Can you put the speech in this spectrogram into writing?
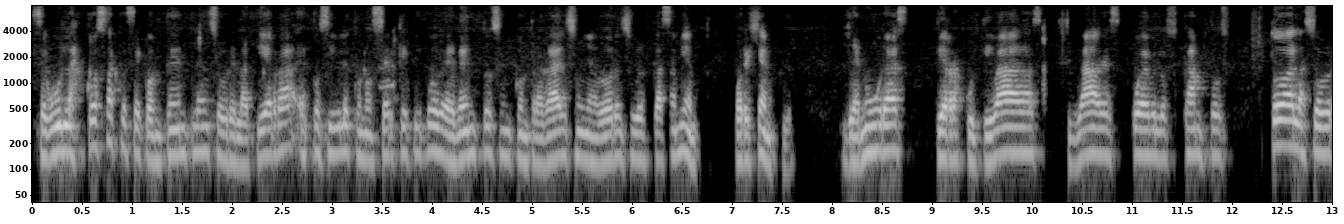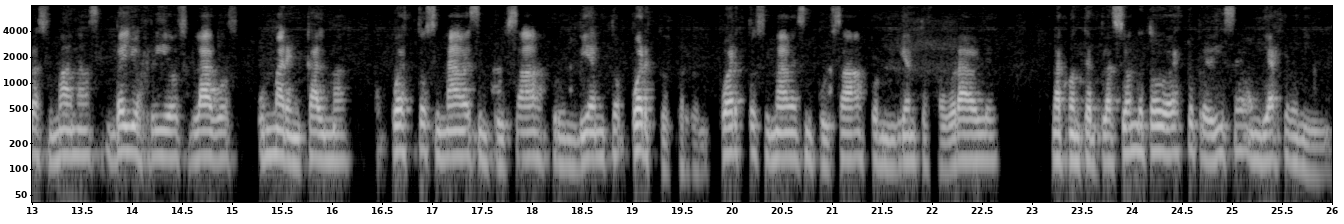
Según las cosas que se contemplen sobre la Tierra, es posible conocer qué tipo de eventos encontrará el soñador en su desplazamiento. Por ejemplo, llanuras, tierras cultivadas, ciudades, pueblos, campos, todas las obras humanas, bellos ríos, lagos, un mar en calma, puestos y naves impulsadas por un viento, puertos, perdón, puertos y naves impulsadas por un viento favorable. La contemplación de todo esto predice un viaje de niño.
